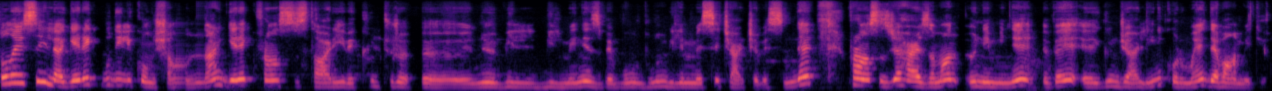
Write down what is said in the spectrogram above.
Dolayısıyla gerek bu dili konuşanlar, gerek Fransız tarihi ve kültürü eee, nü bil bilmeniz ve bu bunun bilinmesi çerçevesinde Fransızca her zaman önemini ve, eee, güncelliğini korumaya devam ediyor.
